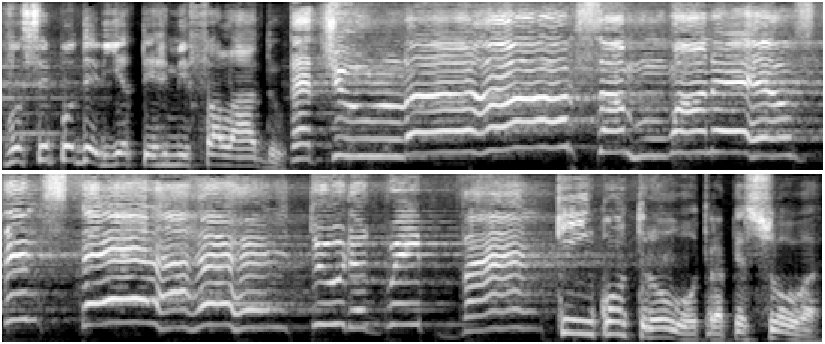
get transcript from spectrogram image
Você poderia ter me falado que encontrou outra pessoa.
